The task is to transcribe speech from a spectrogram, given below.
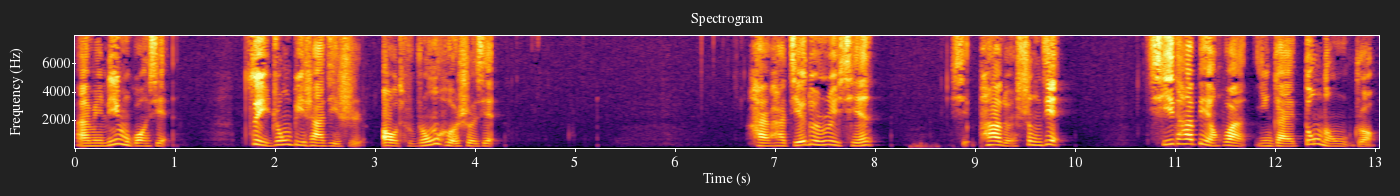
艾米利姆光线，最终必杀技是奥特融合射线。害怕杰顿瑞前，写帕顿圣剑，其他变换应该都能武装。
